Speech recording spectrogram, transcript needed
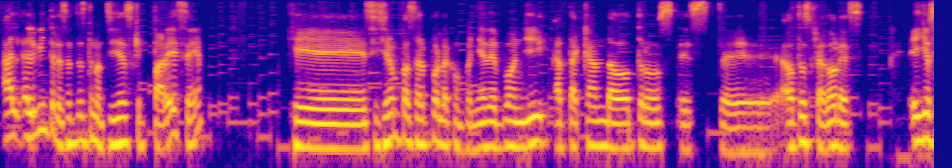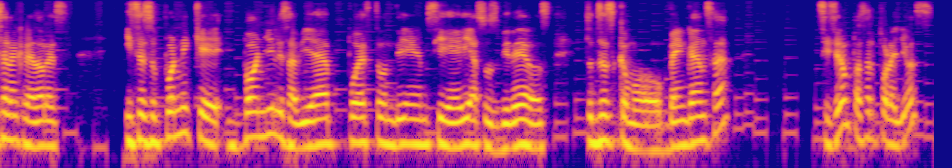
algo interesante de esta noticia es que parece que se hicieron pasar por la compañía de Bungie atacando a otros, este, a otros creadores. Ellos eran creadores. Y se supone que Bungie les había puesto un DMCA a sus videos. Entonces, como venganza, se hicieron pasar por ellos.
